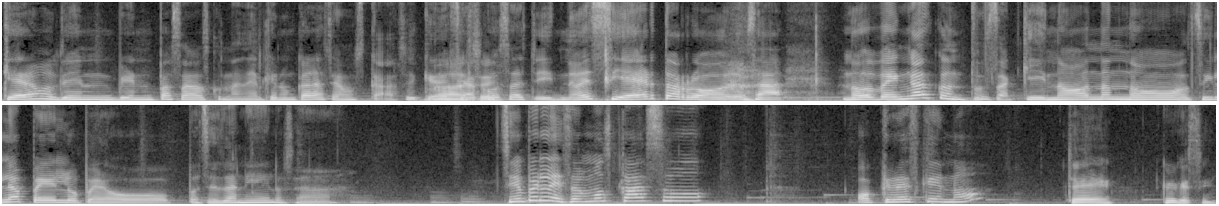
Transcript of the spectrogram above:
que éramos bien, bien pasados con Daniel, que nunca le hacíamos caso y que Ah, decía sí. cosas. Y no es cierto, Rol. O sea, no vengas con tus aquí. No, no, no. Sí la pelo, pero pues es Daniel, o sea. Siempre le hacemos caso. ¿O crees que no? Sí, creo que sí.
